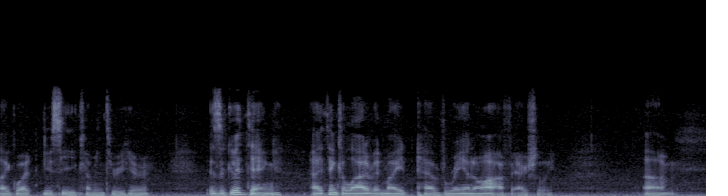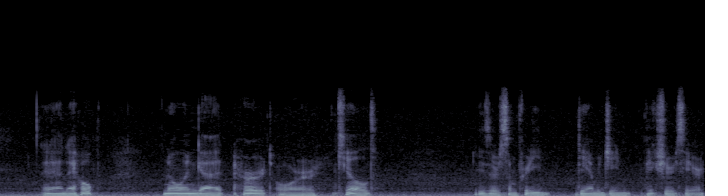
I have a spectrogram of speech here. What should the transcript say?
like what you see coming through here, is a good thing. I think a lot of it might have ran off actually. Um, and I hope no one got hurt or killed. These are some pretty damaging pictures here.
